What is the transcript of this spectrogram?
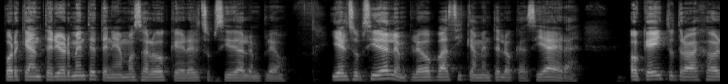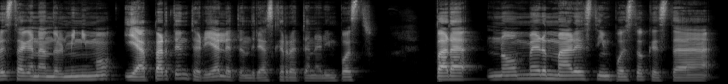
porque anteriormente teníamos algo que era el subsidio al empleo. Y el subsidio al empleo básicamente lo que hacía era, ok, tu trabajador está ganando el mínimo y aparte en teoría le tendrías que retener impuesto. Para no mermar este impuesto que está...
